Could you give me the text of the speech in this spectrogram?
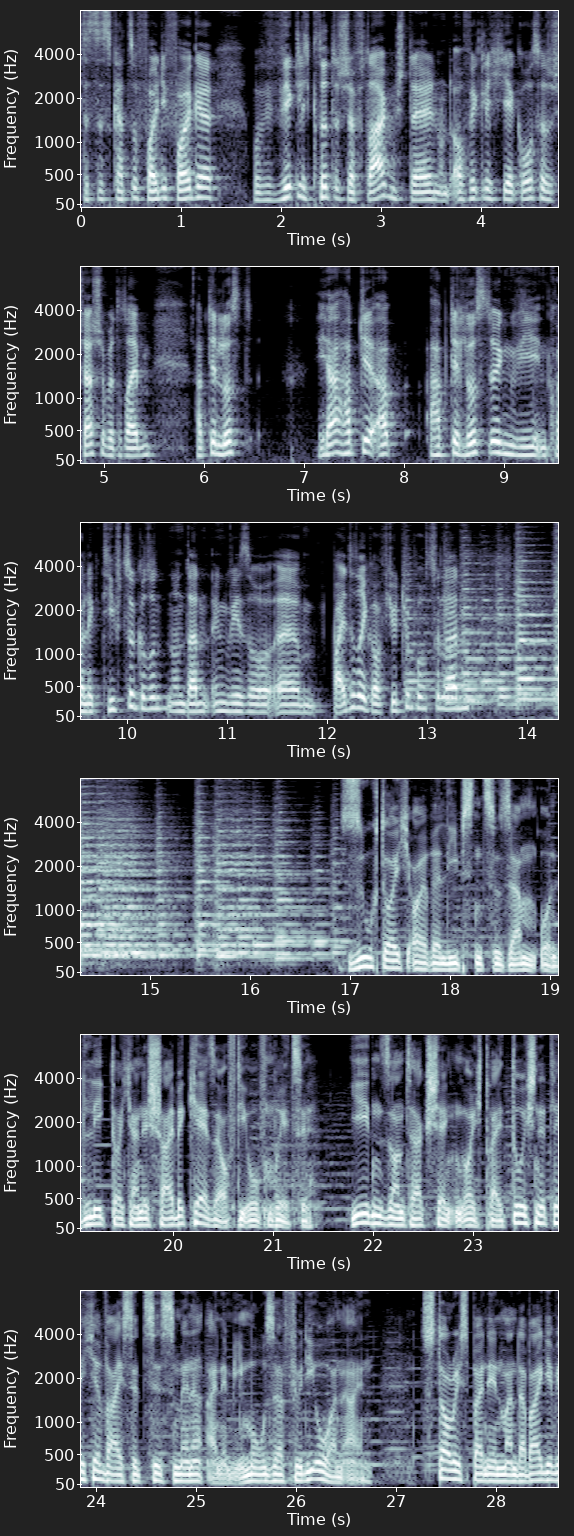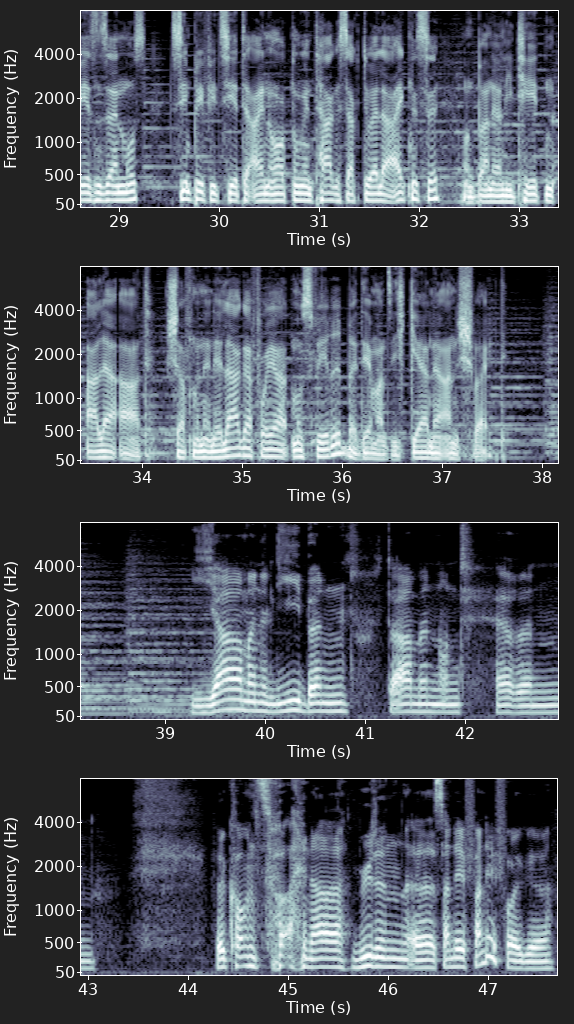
das ist gerade so voll die Folge, wo wir wirklich kritische Fragen stellen und auch wirklich hier große Recherche betreiben. Habt ihr Lust, ja, habt ihr, hab, habt ihr Lust, irgendwie ein Kollektiv zu gründen und dann irgendwie so ähm, Beiträge auf YouTube hochzuladen? Sucht euch eure Liebsten zusammen und legt euch eine Scheibe Käse auf die Ofenbrezel. Jeden Sonntag schenken euch drei durchschnittliche weiße Cis-Männer eine Mimosa für die Ohren ein. Stories, bei denen man dabei gewesen sein muss, simplifizierte Einordnungen tagesaktueller Ereignisse und Banalitäten aller Art schaffen eine Lagerfeueratmosphäre, bei der man sich gerne anschweigt. Ja, meine lieben Damen und Herren, willkommen zu einer müden äh, Sunday Funday Folge.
